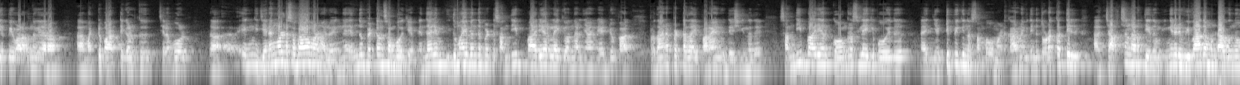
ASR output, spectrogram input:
ജെ പി വളർന്നു കയറാം. മറ്റു പാർട്ടികൾക്ക് ചിലപ്പോൾ ജനങ്ങളുടെ സ്വഭാവമാണല്ലോ എങ്ങ് എന്തും പെട്ടെന്ന് സംഭവിക്കാം. എന്തായാലും ഇതുമായി ബന്ധപ്പെട്ട് സന്ദീപ് വാര്യറിലേക്ക് വന്നാൽ ഞാൻ ഏറ്റവും പ്രധാനപ്പെട്ടതായി പറയാൻ ഉദ്ദേശിക്കുന്നത് സന്ദീപ് വാര്യർ കോൺഗ്രസിലേക്ക് പോയത് ഞെട്ടിപ്പിക്കുന്ന സംഭവമാണ്. കാരണം ഇതിന്റെ തുടക്കത്തിൽ ചർച്ച നടത്തിയതും ഇങ്ങനൊരു വിവാദം ഉണ്ടാകുന്നു.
